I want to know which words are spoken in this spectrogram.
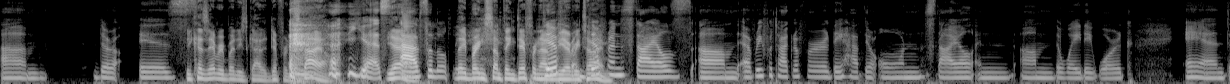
Um, there is because everybody's got a different style. yes, Yeah. absolutely. they bring something different out of you every time. Different styles. Um, every photographer they have their own style and um, the way they work, and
